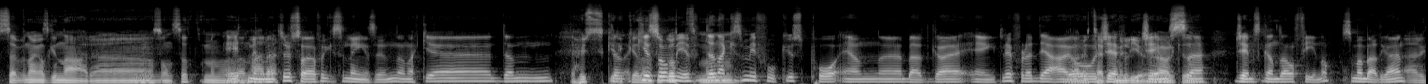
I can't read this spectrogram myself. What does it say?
Seven er ganske nære sånn sett. Men Eight eh, er Millimeter så jeg for ikke så lenge siden. Den er ikke Den, jeg husker den, er ikke den så så godt. mye, men den er ikke så mye fokus på en uh, bad guy, egentlig. For det, det er Det er jo Jeff, miljø, er James, uh, James Gandalfino som er bad guyen. Er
